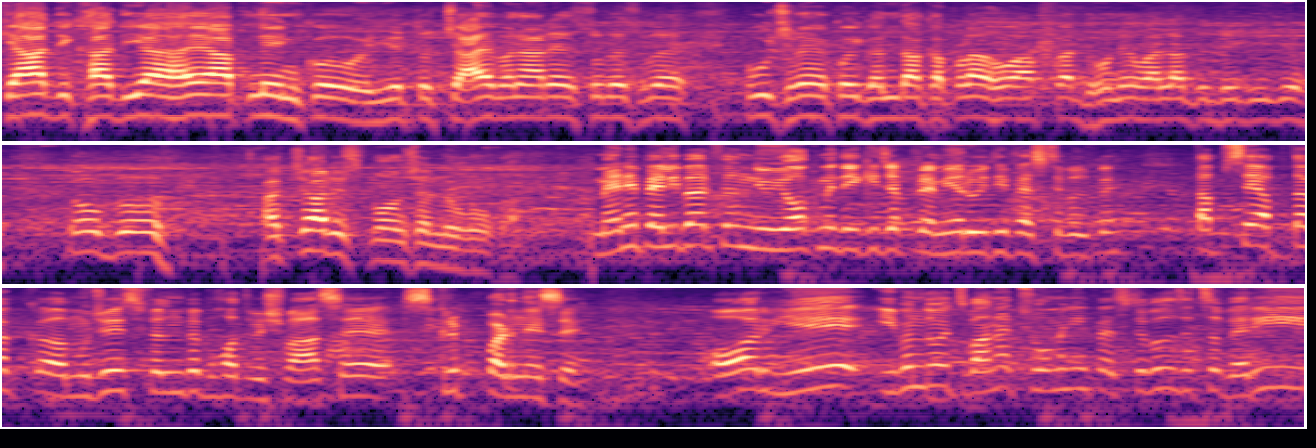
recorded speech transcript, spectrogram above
क्या दिखा दिया है आपने इनको? ये तो चाय बना रहे हैं, सुबह सुबह पूछ रहे हैं, कोई गंदा कपड़ा हो आपका, धोने वाला तो दे दीजिए। तो अच्छा रिस्पॉन्स है लोगों का। मैंने पहली बार फ़िल्म न्यूयॉर्क में देखी जब प्रीमियर हुई थी फेस्टिवल पे। तब से अब तक मुझे इस फ़िल्म पे बहुत विश्वास है स्क्रिप्ट पढ़ने से। और ये even though it's won at so many festivals it's a very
